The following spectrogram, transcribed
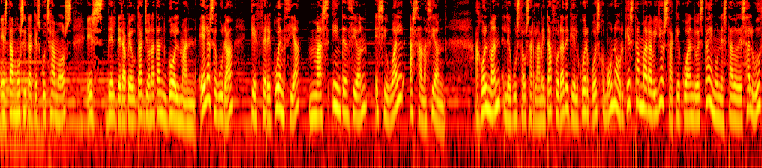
Esta música que escuchamos es del terapeuta Jonathan Goldman. Él asegura que frecuencia más intención es igual a sanación. A Goldman le gusta usar la metáfora de que el cuerpo es como una orquesta maravillosa que cuando está en un estado de salud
